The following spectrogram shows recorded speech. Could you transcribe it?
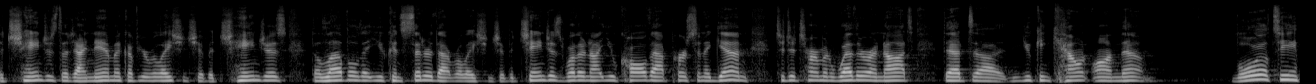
It changes the dynamic of your relationship. It changes the level that you consider that relationship. It changes whether or not you call that person again to determine whether or not that uh, you can count on them. Loyalty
